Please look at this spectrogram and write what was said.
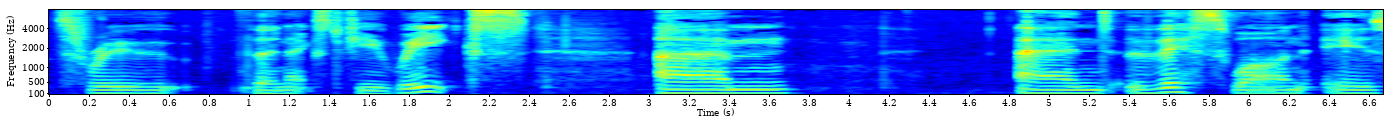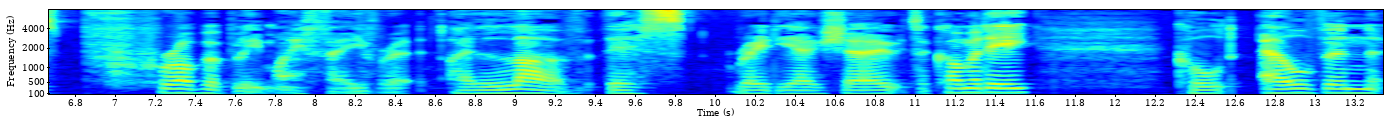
through the next few weeks. Um, and this one is probably my favourite. I love this radio show. It's a comedy called Elven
